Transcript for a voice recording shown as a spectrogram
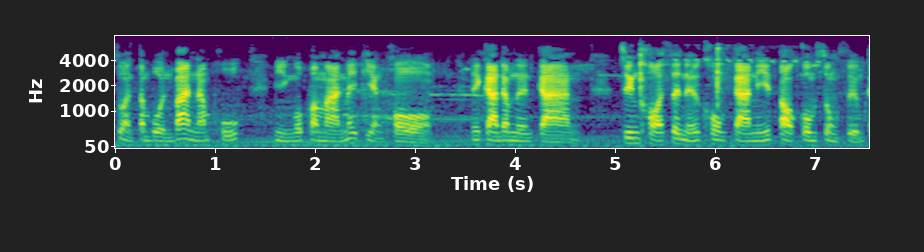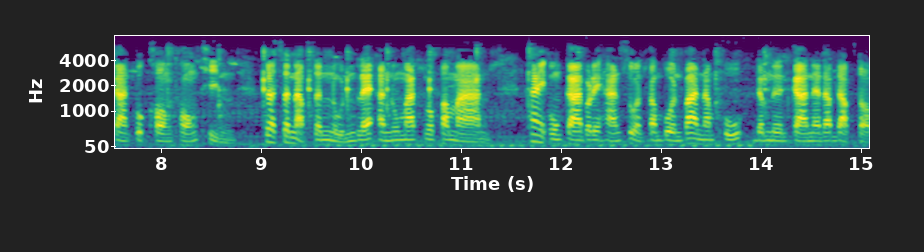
ส่วนตำบลบ้านน้ำพุ มีงบประมาณไม่เพียงพอ ในการดำเนินการ จึงขอเสนอโครงการนี้ต่อกรมส่งเสริมการปกครองท้องถิ่น เพื่อสนับสนุนและอนุมัติงบประมาณ ให้องค์การบริหารส่วนตำบลบ้านน้ำพุดำเนินการในลำดับต่อ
